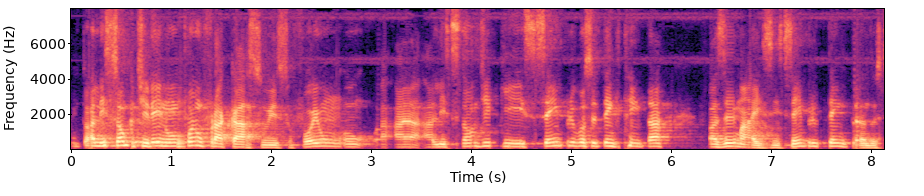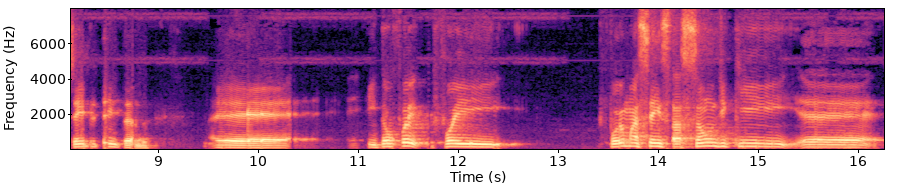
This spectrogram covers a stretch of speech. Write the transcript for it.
então, a lição que eu tirei não foi um fracasso isso, foi um, um, a, a, lição de que sempre você tem que tentar fazer mais, e sempre tentando, sempre tentando. É, então, foi, foi, foi uma sensação de que, é,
